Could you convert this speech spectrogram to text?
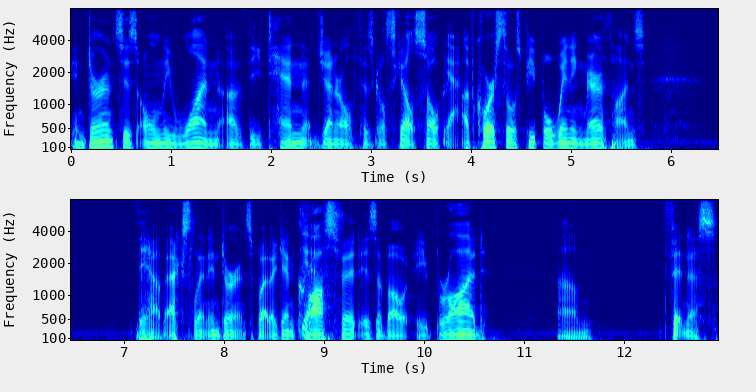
endurance is only one of the 10 general physical skills. So, yeah. of course, those people winning marathons, they have excellent endurance. But again, CrossFit yes. is about a broad um, fitness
